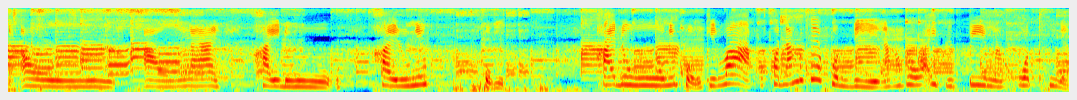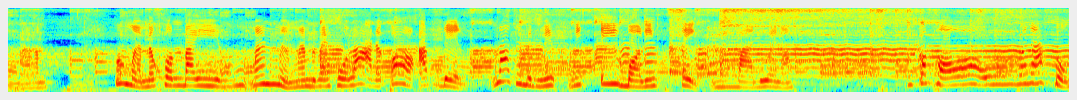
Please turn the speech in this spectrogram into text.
จะเอาเอาง่าย ใครดู ใครดูนี่ผม ใครดูนี่ผมคิดว่าคนนั้นไม่ใช่คนดีนะคะเพราะว่าไอ้ฟิปปี้มันโคตรเถื่อนนะครับก็เหมือนเป็นคนใบมันเหมือนมันเป็นไบโพล่าแล้วก็อัปเดต น่าจะเป็นวิตตี้บอลิสติกมาด้วยเนาะก็เพราะว่าหน้าปก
